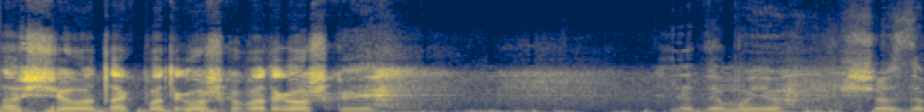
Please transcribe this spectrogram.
Ну що, отак потрошку, потрошку. і Я думаю, щось да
